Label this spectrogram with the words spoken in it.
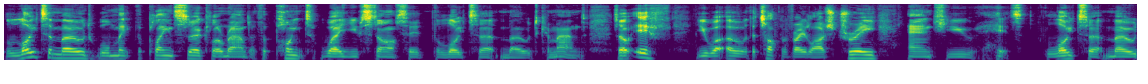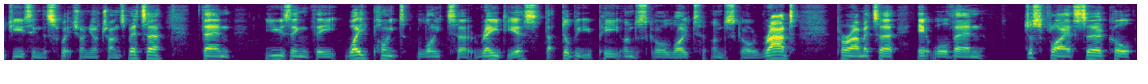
Loiter mode will make the plane circle around at the point where you started the loiter mode command. So if you were over the top of a very large tree and you hit loiter mode using the switch on your transmitter, then using the waypoint loiter radius, that WP underscore loiter underscore rad parameter, it will then just fly a circle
